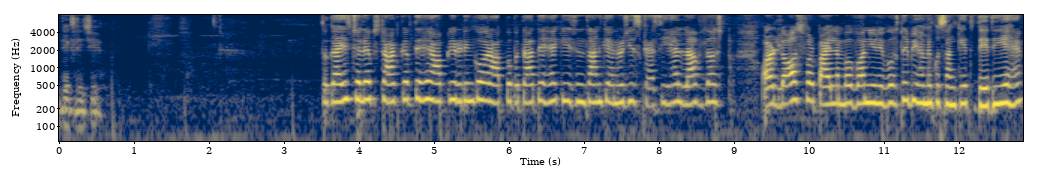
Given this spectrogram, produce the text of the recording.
देख लीजिए। तो गाइज़ चले अब स्टार्ट करते हैं आपकी रीडिंग को और आपको बताते हैं कि इस इंसान की एनर्जीज कैसी है। लव लस्ट और loss for pile number one universe ने भी हमें कुछ संकेत दे दिए हैं।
